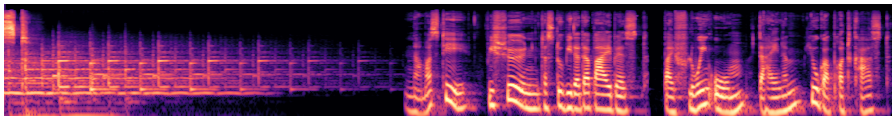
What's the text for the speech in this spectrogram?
Yoga-Podcast. Namaste, wie schön, dass du wieder dabei bist bei Flowing Om, deinem Yoga-Podcast.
